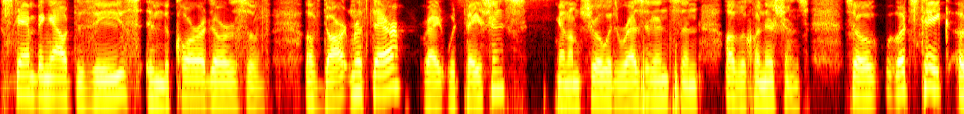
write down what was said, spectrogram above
stamping out disease in the corridors of of Dartmouth there, right, with patients, and I'm sure with residents and other clinicians. So let's take a,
